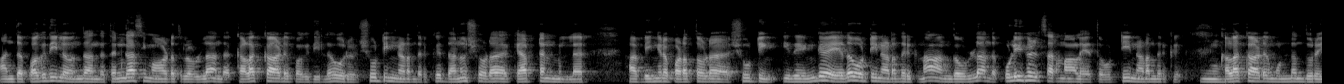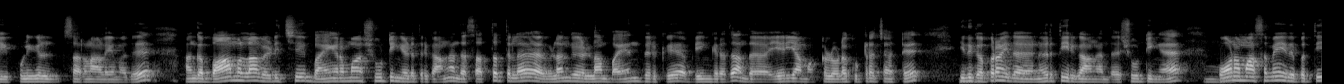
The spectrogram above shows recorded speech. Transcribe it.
அந்த பகுதியில் வந்து அந்த தென்காசி மாவட்டத்தில் உள்ள அந்த களக்காடு பகுதியில் ஒரு ஷூட்டிங் நடந்திருக்கு. தனுஷோட கேப்டன் மில்லர் அப்படிங்கிற படத்தோட ஷூட்டிங். இது எங்கே எதை ஒட்டி நடந்திருக்குன்னா அங்கே உள்ள அந்த புலிகள் சரணாலயத்தை ஒட்டி நடந்திருக்கு. களக்காடு முண்டந்துறை புலிகள் சரணாலயம் அது. அங்கே பாமெல்லாம் வெடிச்சு பயங்கரமாக ஷூட்டிங் எடுத்திருக்காங்க. அந்த சத்தத்தில் விலங்குகள்லாம் பயந்துருக்கு அப்படிங்கிறது அந்த ஏரியா மக்களோட குற்றச்சாட்டு. இதுக்கப்புறம் இதை நிறுத்தியிருக்காங்க அந்த ஷூட்டிங்கை. போன மாதமே இதை பற்றி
